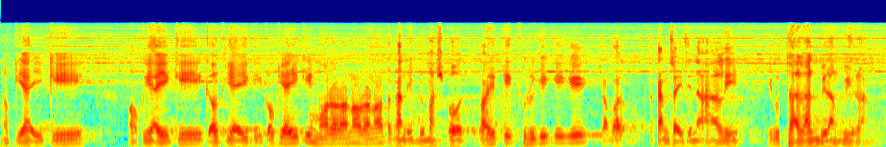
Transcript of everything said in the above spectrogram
No kiai iki oh kiai iki kau kiai iki kau kiai iki? Mara rono rono tekan Ibnu Mas'ud. Kau iki guru iki iki? Saka tekan Sayyidina Ali iku dalan pirang-pirang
